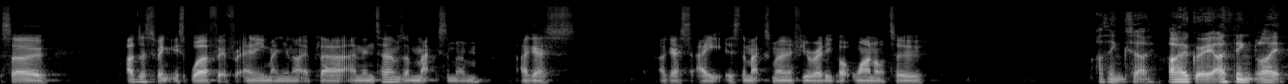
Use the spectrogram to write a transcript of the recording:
So I just think it's worth it for any Man United player. And in terms of maximum, I guess I guess eight is the maximum if you already got one or two. I think so. I agree. I think like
